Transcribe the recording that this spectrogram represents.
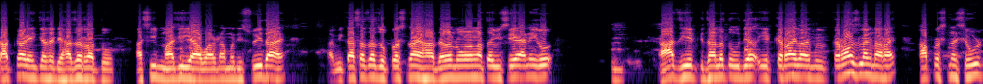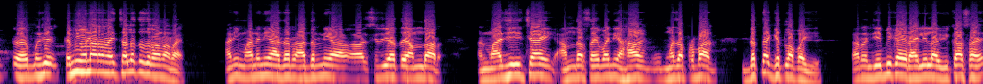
तात्काळ यांच्यासाठी हजर राहतो अशी माझी या वार्डामध्ये सुविधा आहे. विकासाचा जो प्रश्न आहे हा दळणवळणाचा विषय आणि रो- आज एक झालं तर उद्या एक करायला करावंच लागणार आहे. हा प्रश्न शेवट म्हणजे कमी होणार नाही चालतच राहणार आहे. आणि माननीय आदर आदरणीय अं, श्रीजात आमदार आणि माझी इच्छा आहे आमदार साहेबांनी हा माझा प्रभाग दत्तक घेतला पाहिजे. कारण जे बी काही राहिलेला विकास आहे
